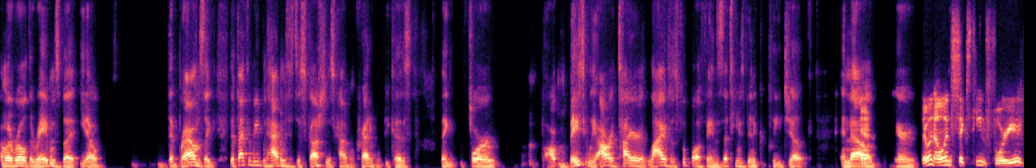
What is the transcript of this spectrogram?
I'm gonna roll with the Ravens, but you know, the Browns, like the fact that we've been having this discussion is kind of incredible because like for our, basically our entire lives as football fans, that team's been a complete joke. And now Yeah. they're They went 0 16 four years,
